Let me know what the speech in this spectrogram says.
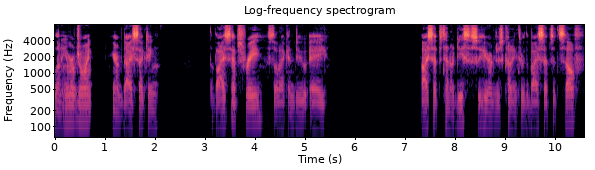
glenohumeral joint. Here I'm dissecting the biceps free so that I can do a biceps tenodesis. So here I'm just cutting through the biceps itself.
